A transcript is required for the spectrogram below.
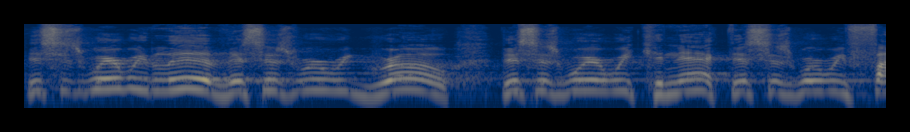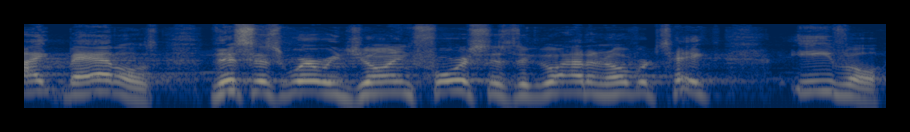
This is where we live. This is where we grow. This is where we connect. This is where we fight battles. This is where we join forces to go out and overtake evil.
